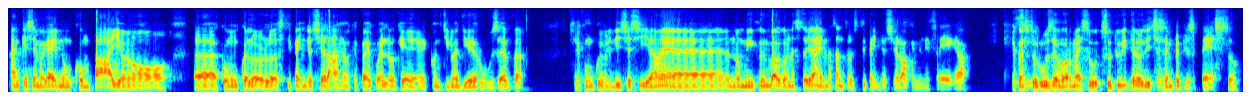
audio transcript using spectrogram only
anche se magari non compaiono, eh, comunque lo, lo stipendio ce l'hanno, che poi è quello che continua a dire Rusev, cioè con cui lui dice sì, a me non mi coinvolgo nella storyline, ma tanto lo stipendio ce l'ho che me ne frega. E questo sì. Rusev ormai su, su, Twitter lo dice sempre più spesso.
